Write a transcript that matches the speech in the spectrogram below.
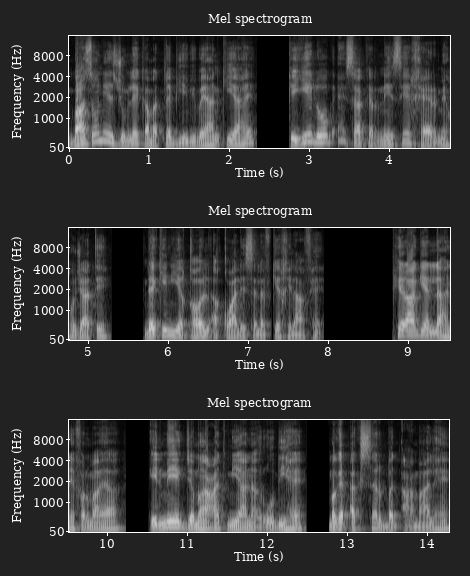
بعضوں نے اس جملے کا مطلب یہ بھی بیان کیا ہے کہ یہ لوگ ایسا کرنے سے خیر میں ہو جاتے، لیکن یہ قول اقوال صلف کے خلاف ہے۔ پھر آگے اللہ نے فرمایا، ان میں ایک جماعت میانہ رو بھی ہے، مگر اکثر بد اعمال ہیں۔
